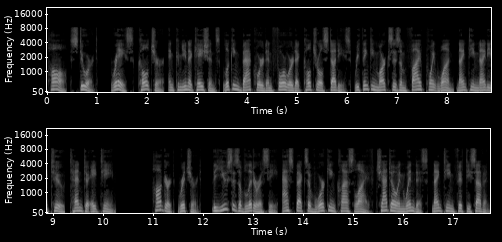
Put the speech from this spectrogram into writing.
Hall, Stuart. Race, Culture, and Communications, Looking Backward and Forward at Cultural Studies, Rethinking Marxism 5.1 1992, 10–18. Hoggart, Richard. The Uses of Literacy, Aspects of Working Class Life Chatto and Windus, 1957.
